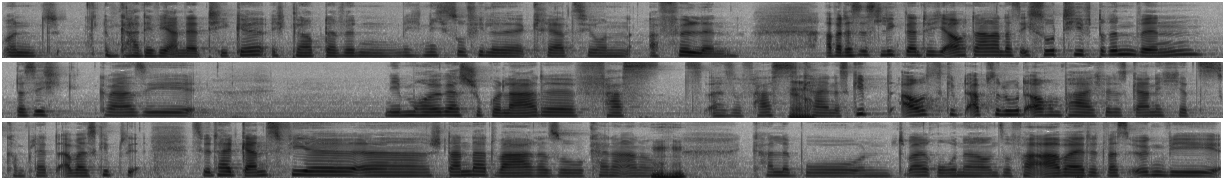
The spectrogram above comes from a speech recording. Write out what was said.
Und im KDW an der Theke, ich glaube, da würden mich nicht so viele Kreationen erfüllen. Aber das ist, liegt natürlich auch daran, dass ich so tief drin bin, dass ich quasi neben Holgers Schokolade fast, also fast Ja. keine. Es gibt aus, es gibt absolut auch ein paar, ich will das gar nicht jetzt komplett, aber es gibt, es wird halt ganz viel äh, Standardware, so, keine Ahnung. Calebo und Valrona und so verarbeitet, was irgendwie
